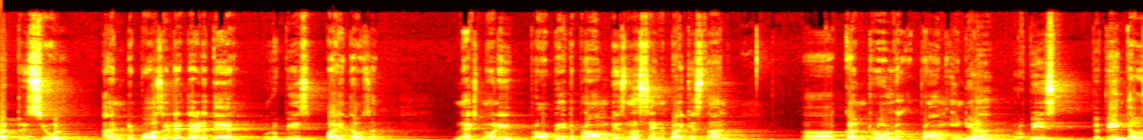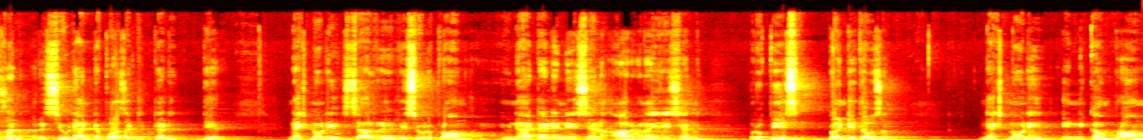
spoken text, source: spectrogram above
but received and deposited there rupees five thousand next ನೋಡಿ profit from business in Pakistan controlled from India rupees fifteen thousand received and deposited there next ನೋಡಿ salary received from United Nation Organization rupees twenty thousand next ನೋಡಿ income from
